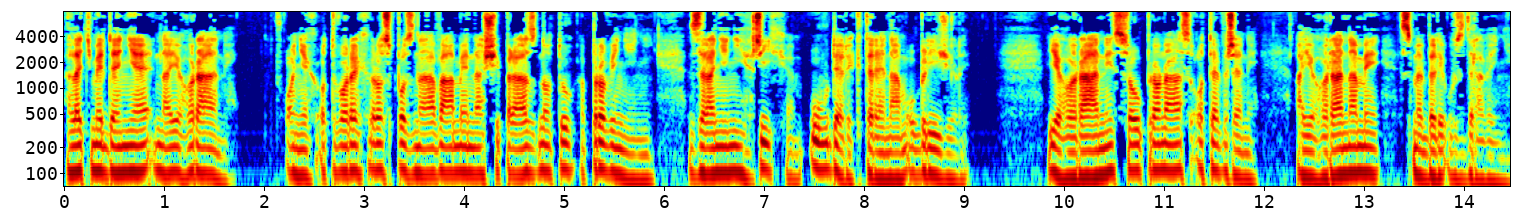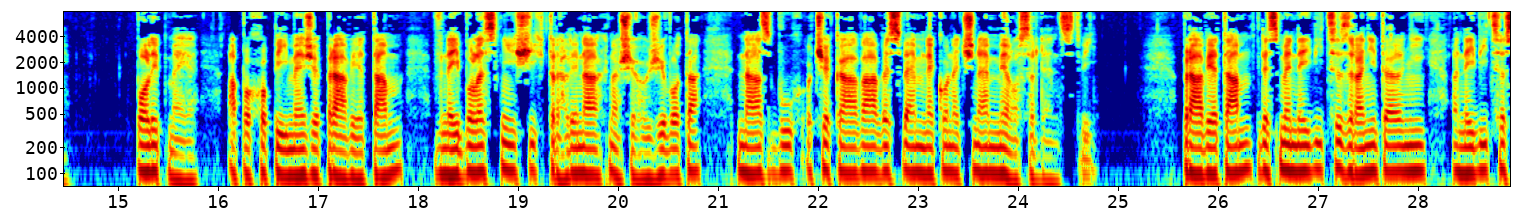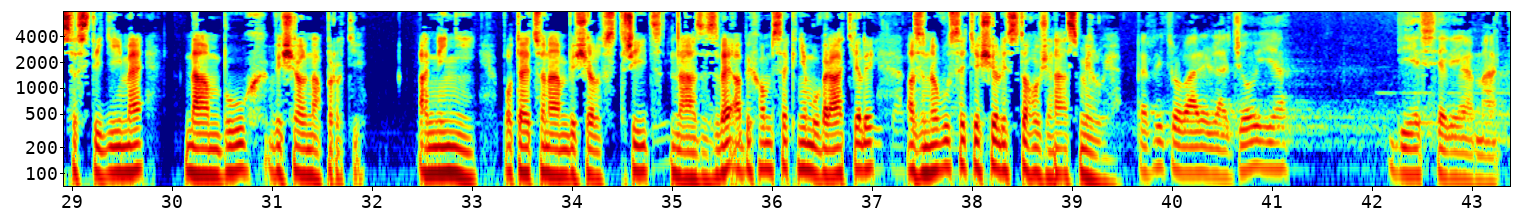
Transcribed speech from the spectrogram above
Hleďme denně na jeho rány. O něch otvorech rozpoznáváme naši prázdnotu a provinění, zranění hříchem, údery, které nám ublížily. Jeho rány jsou pro nás otevřeny a jeho ranami jsme byli uzdraveni. Polipme je a pochopíme, že právě tam, v nejbolestnějších trhlinách našeho života, nás Bůh očekává ve svém nekonečném milosrdenství. Právě tam, kde jsme nejvíce zranitelní a nejvíce se stydíme, nám Bůh vyšel naproti. A nyní, po té, co nám vyšel vstříc, nás zve, abychom se k němu vrátili a znovu se těšili z toho, že nás miluje.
